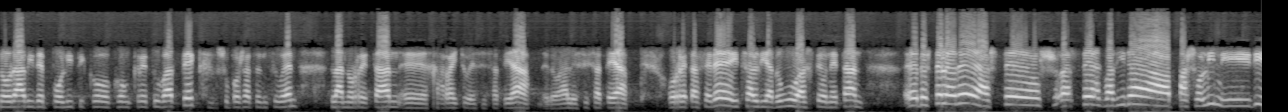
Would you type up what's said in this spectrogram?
norabide politiko konkretu batek suposatzen zuen lan horretan e, jarraitu ez izatea, edo alez izatea. Horretaz ere, itzaldia dugu aste honetan, E, bestela ere, aste os, asteak badira pasolini di,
